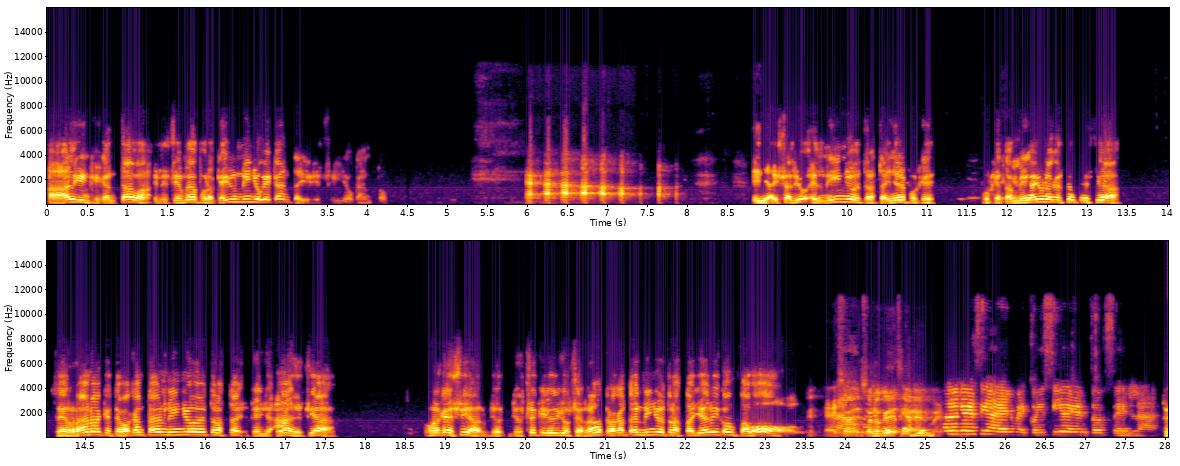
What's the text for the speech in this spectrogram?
a alguien que cantaba y le decía, mira, por aquí hay un niño que canta. Y yo, sí, yo canto. Y ahí salió el niño de Trastalleres porque, porque también hay una canción que decía, Serrana, que te va a cantar el niño de Trastalleres. Ah, decía, ¿cómo es que decía? Yo, yo sé que yo digo, Serrana, te va a cantar el niño de Trastalleres y con favor. Eso, eso es lo que decía Elmer. Eso es lo que decía Elmer, coincide entonces en la... Sí,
